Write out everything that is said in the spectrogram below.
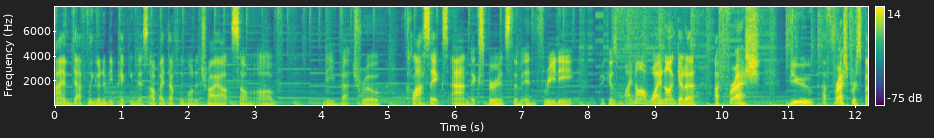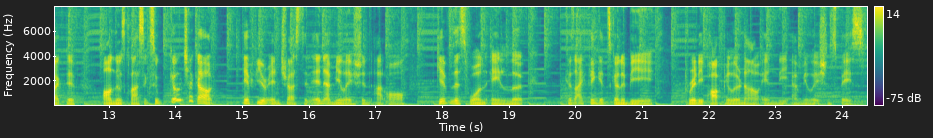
I am definitely going to be picking this up. I definitely want to try out some of the retro classics and experience them in 3D because why not? Why not get a, a fresh view, a fresh perspective on those classics? So go check out if you're interested in emulation at all. Give this one a look because I think it's going to be pretty popular now in the emulation space.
